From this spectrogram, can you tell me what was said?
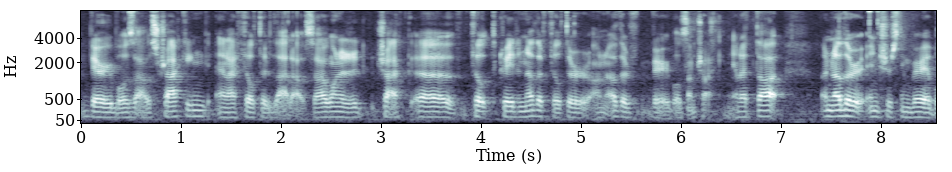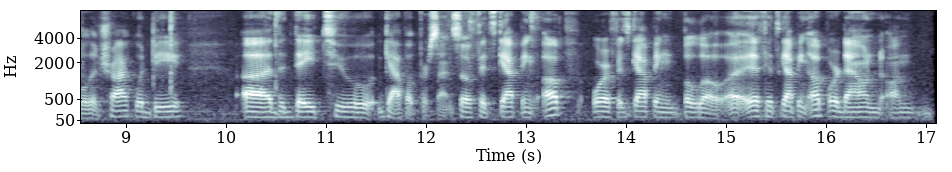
variables I was tracking, and I filtered that out. So I wanted to track, uh, filter, create another filter on other variables I'm tracking, and I thought another interesting variable to track would be uh, the day two gap up percent. So if it's gapping up or if it's gapping below, uh, if it's gapping up or down on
